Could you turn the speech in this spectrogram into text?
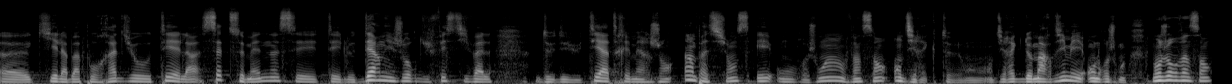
euh, qui est là-bas pour Radio TLA cette semaine. C'était le dernier jour du festival de- du théâtre émergent Impatience et on rejoint Vincent en direct, en, direct de mardi mais on le rejoint. Bonjour Vincent.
